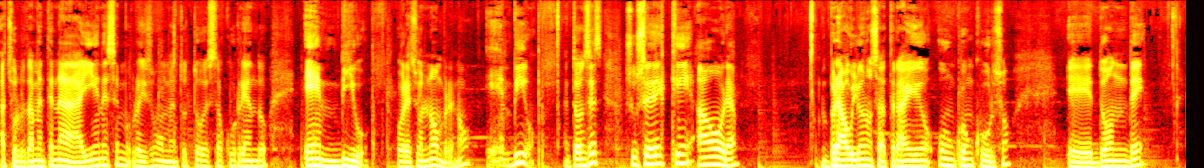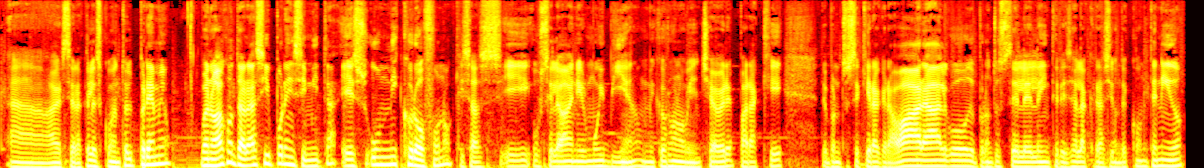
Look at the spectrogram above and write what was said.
absolutamente nada. Ahí en ese preciso momento todo está ocurriendo en vivo. Por eso el nombre, ¿no? En vivo. Entonces sucede que ahora Braulio nos ha traído un concurso eh, donde, ah, a ver, ¿será que les cuento el premio? Bueno, voy a contar así por encimita. Es un micrófono, quizás usted le va a venir muy bien, un micrófono bien chévere para que de pronto usted quiera grabar algo, de pronto usted le, le interese la creación de contenido.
